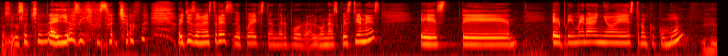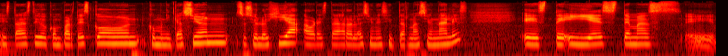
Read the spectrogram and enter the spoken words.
Los los ocho. ocho, ellos sí, los ocho, ocho semestres se puede extender por algunas cuestiones. Este, el primer año es tronco común, Ujú. estás, te digo, compartes con comunicación, sociología, ahora está relaciones internacionales, este, y es temas eh,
